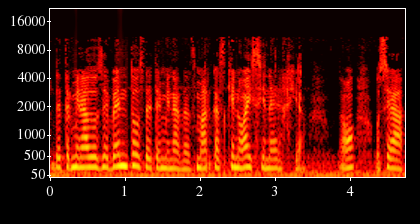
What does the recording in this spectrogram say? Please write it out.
determinados eventos, determinadas marcas que no hay sinergia. ¿No? O sea,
